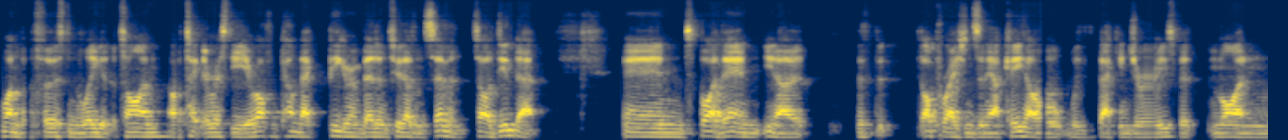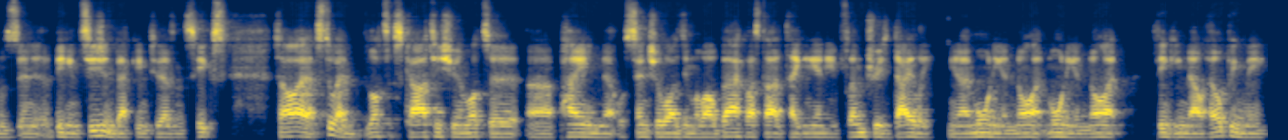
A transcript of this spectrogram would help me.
one of the first in the league at the time. I'll take the rest of the year off and come back bigger and better in 2007. So I did that. And by then, you know, the, the operations in our keyhole with back injuries, but mine was a big incision back in 2006. So I still had lots of scar tissue and lots of uh, pain that was centralized in my lower back. I started taking anti-inflammatories daily, you know, morning and night, morning and night, thinking they were helping me.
